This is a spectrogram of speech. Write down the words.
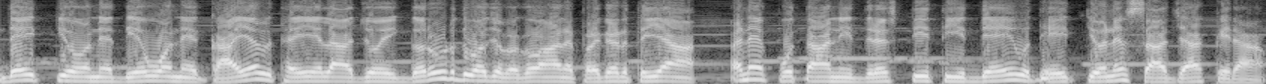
દૈત્યો અને દેવોને ઘાયલ થયેલા જોઈ ગરુડ ધ્વજ ભગવાન પ્રગટ થયા અને પોતાની દ્રષ્ટિથી દેવ દૈત્યોને સાજા કર્યા.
